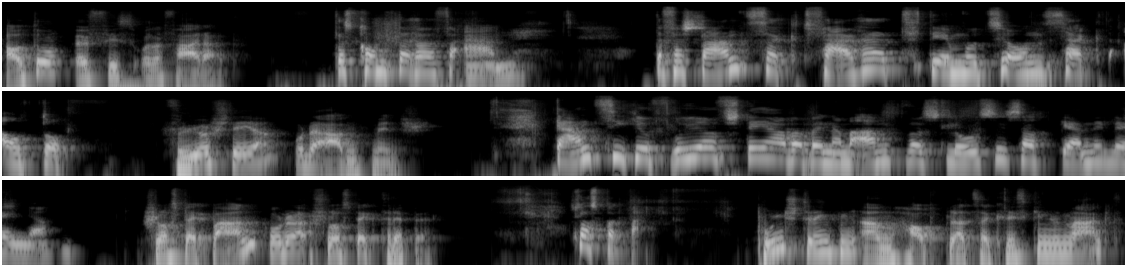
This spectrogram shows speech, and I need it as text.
Auto, Öffis oder Fahrrad? Das kommt darauf an. Der Verstand sagt Fahrrad, die Emotion sagt Auto. Frühaufsteher oder Abendmensch? Ganz sicher Frühaufsteher, aber wenn am Abend was los ist, auch gerne länger. Schlossbergbahn oder Schlossbergtreppe? Schlossbergbahn. Punsch trinken am Hauptplatzer Christkindlmarkt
